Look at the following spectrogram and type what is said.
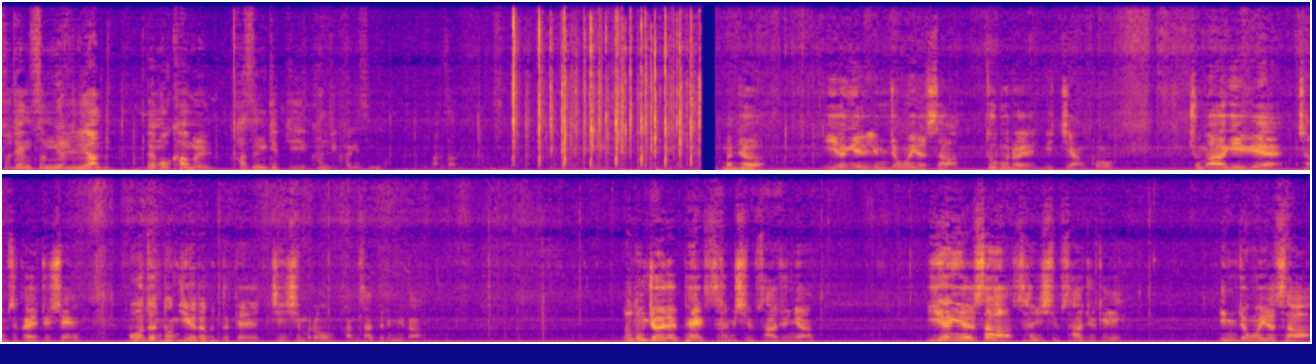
투쟁 승리를 위한 냉혹함을 가슴 깊이 간직하겠습니다. 감사합니다. 먼저 이영일, 임종호 열사 두 분을 잊지 않고 추모하기 위해 참석해 주신 모든 동지 여러분들께 진심으로 감사드립니다. 노동절 134주년 이영일 열사 34주기 임종호 열사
